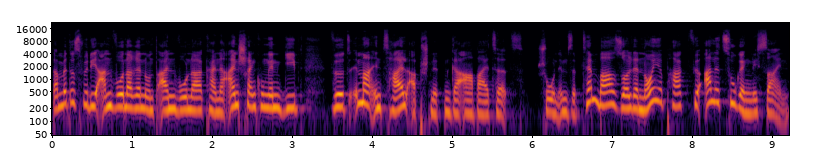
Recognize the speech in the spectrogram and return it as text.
Damit es für die Anwohnerinnen und Einwohner keine Einschränkungen gibt, wird immer in Teilabschnitten gearbeitet. Schon im September soll der neue Park für alle zugänglich sein.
